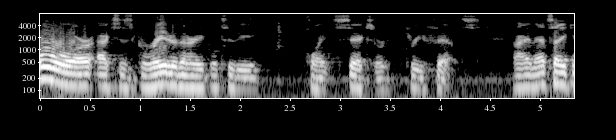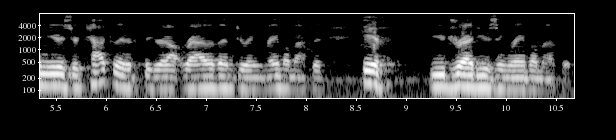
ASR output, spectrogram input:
or x is greater than or equal to the 0.6 or 3 fifths. All right, and that's how you can use your calculator to figure it out rather than doing rainbow method if you dread using rainbow method.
